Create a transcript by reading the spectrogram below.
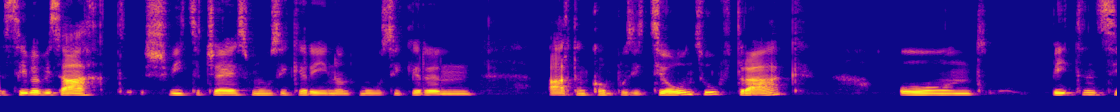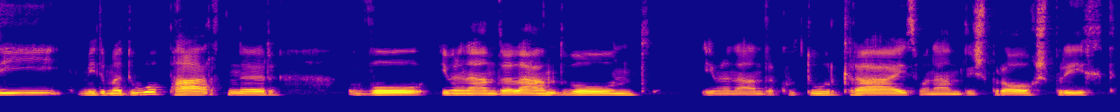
sieben bis acht Schweizer Jazzmusikerinnen und Musiker einen Art und Kompositionsauftrag. Und bitten sie mit einem Duopartner, wo in einem anderen Land wohnt, in einem anderen Kulturkreis, wo eine andere Sprache spricht,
